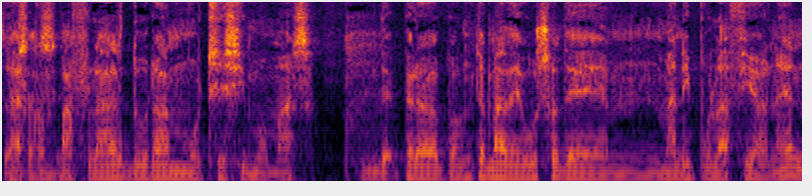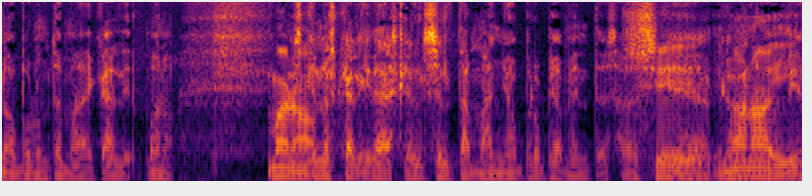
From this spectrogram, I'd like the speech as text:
las compact flash duran muchísimo más. pero por un tema de uso de manipulación, ¿eh? no por un tema de calidad. Bueno, es que no es calidad, es que es el tamaño propiamente, ¿sabes? Sí, no, no, y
